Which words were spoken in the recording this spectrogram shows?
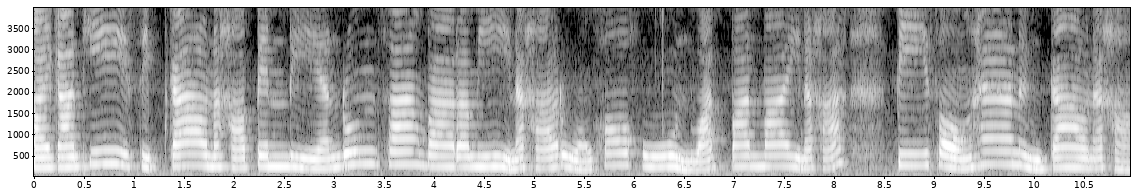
รายการที่ 19 นะคะ เป็นเหรียญรุ่นสร้างบารมีนะคะ หลวงพ่อคูณวัดบ้านไร่นะคะ ปี 2519 นะคะ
